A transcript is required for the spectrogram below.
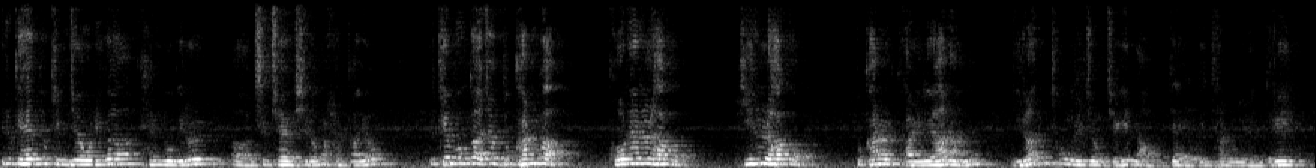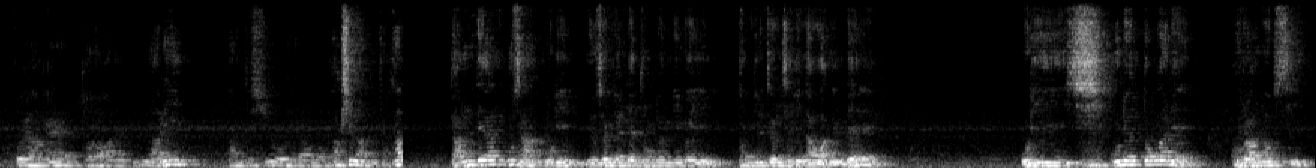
이렇게 해도 김정은이가 핵무기를 어, 7차 핵실험을 할까요? 이렇게 뭔가 좀 북한과 고려를 하고 딜을 하고 북한을 관리하는 이런 통일 정책이 나올 때 우리 탈북민들이 고향에 돌아가는 날이 반드시 오리라고 확신합니다. 담대한 구상 우리 윤석열 대통령님의 통일 정책이 나왔는데 우리 19년 동안에 구람 없이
